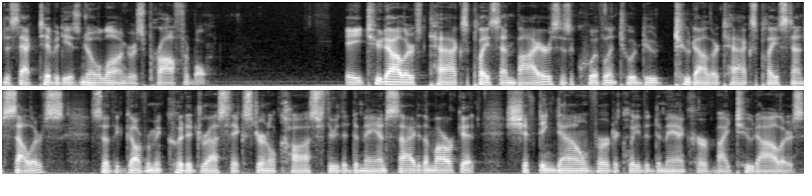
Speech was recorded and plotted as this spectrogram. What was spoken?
This activity is no longer as profitable a $2 tax placed on buyers is equivalent to a $2 tax placed on sellers. So the government could address the external costs through the demand side of the market, shifting down vertically the demand curve by $2.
